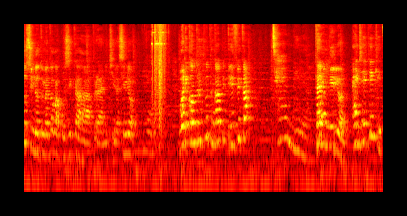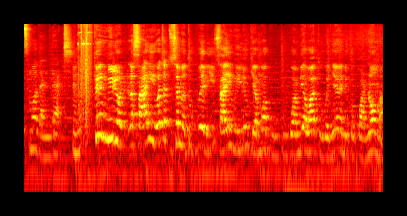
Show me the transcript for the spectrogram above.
tu si ndio tumetoka kuzika Brian Chira, si ndio? Yeah. Wali contribute ngapi? Ilifika 10 million. 10 million. And I think it's more than that. 10 million na saa hii wacha tuseme tu kweli, saa hii wini ukiamua ku, ku, kuambia watu wenyewe niko kwa noma,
